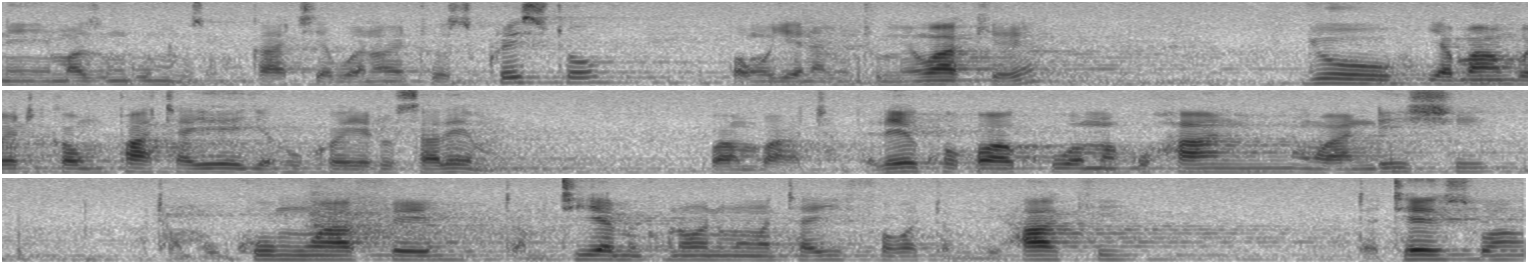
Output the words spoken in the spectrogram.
ni mazungumzo kati ya Bwana wetu Yesu Kristo pamoja na mitume wake juu ya mambo yatakayompata yeye huko Yerusalemu, kwamba atapelekwa kwa wakuu wa makuhani na waandishi, watamhukumu afe, watamtia mikononi mwa mataifa, watamdhihaki, atateswa,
